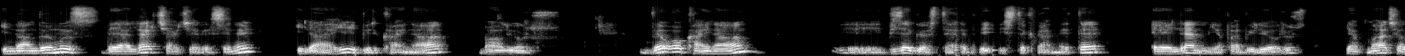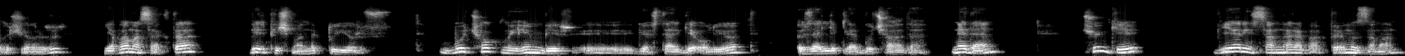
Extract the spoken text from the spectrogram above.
inandığımız değerler çerçevesini ilahi bir kaynağa bağlıyoruz. Ve o kaynağın e, bize gösterdiği istikamete eylem yapabiliyoruz, yapmaya çalışıyoruz. Yapamasak da bir pişmanlık duyuyoruz. Bu çok mühim bir e, gösterge oluyor özellikle bu çağda. Neden? Çünkü diğer insanlara baktığımız zaman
